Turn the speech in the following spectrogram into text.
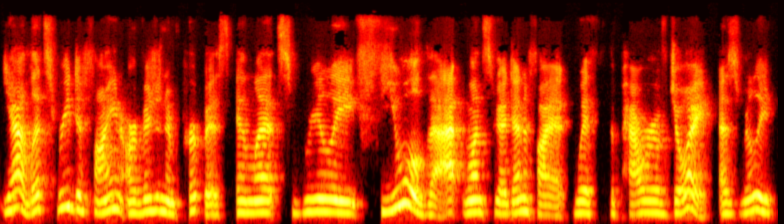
yeah, let's redefine our vision and purpose and let's really fuel that once we identify it with the power of joy as really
